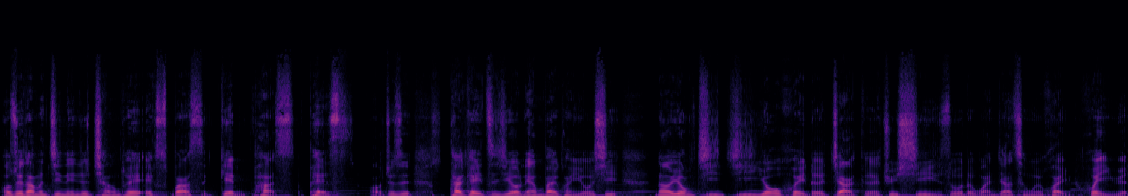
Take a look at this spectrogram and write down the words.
哦，所以他们近年就强推 Xbox Game Pass Pass，哦，就是它可以直接有两百款游戏，然后用极极优惠的价格去吸引所有的玩家成为会会员。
